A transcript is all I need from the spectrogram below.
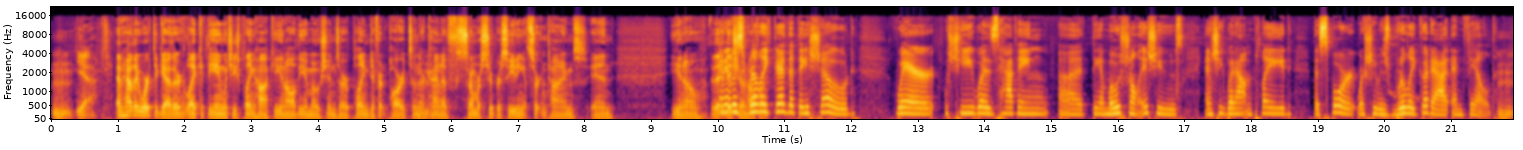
Mm-hmm, yeah, and how they work together. Like at the end when she's playing hockey, and all the emotions are playing different parts, and Mm-hmm. they're kind of some are superseding at certain times, and you know, th- and they it was showed off really of- good that they showed where she was having uh, the emotional issues and she went out and played the sport where she was really good at and failed Mm-hmm.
